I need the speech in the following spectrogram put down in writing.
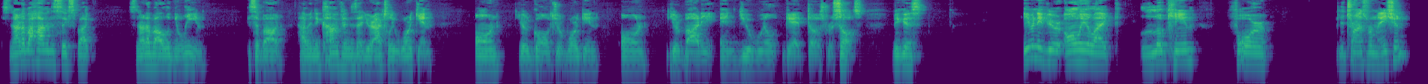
It's not about having the six pack. It's not about looking lean. It's about having the confidence that you're actually working on your goals. You're working on your body and you will get those results. Because even if you're only like looking for the transformation,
